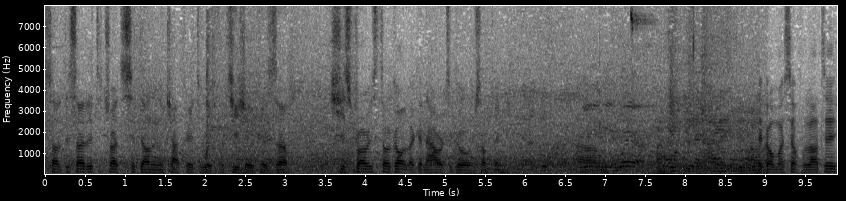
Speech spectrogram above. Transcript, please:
So I've decided to try to sit down in a cafe to wait for TJ because uh, she's probably still got like an hour to go or something. Um, I got myself a latte.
